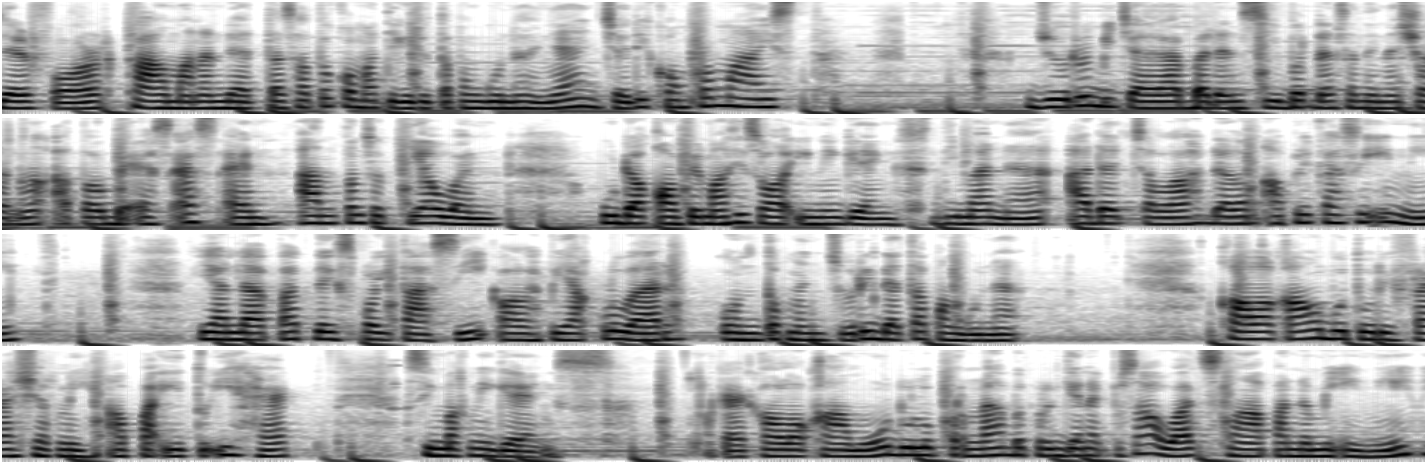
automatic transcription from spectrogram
Therefore, keamanan data 1,3 juta penggunanya jadi compromised. Juru bicara Badan Siber dan Sandi Nasional atau BSSN, Anton Setiawan, udah konfirmasi soal ini gengs, di mana ada celah dalam aplikasi ini yang dapat dieksploitasi oleh pihak luar untuk mencuri data pengguna. Kalau kamu butuh refresher nih, apa itu e-hack? Simak nih gengs. Oke, kalau kamu dulu pernah berpergian naik pesawat selama pandemi ini,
